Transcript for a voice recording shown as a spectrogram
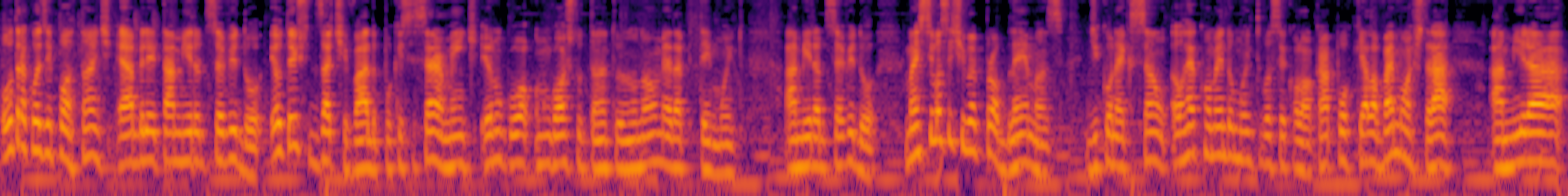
Outra coisa importante é habilitar a mira do servidor. Eu deixo desativado porque, sinceramente, eu não, go não gosto tanto, eu não me adaptei muito a mira do servidor. Mas se você tiver problemas de conexão, eu recomendo muito você colocar porque ela vai mostrar a mira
